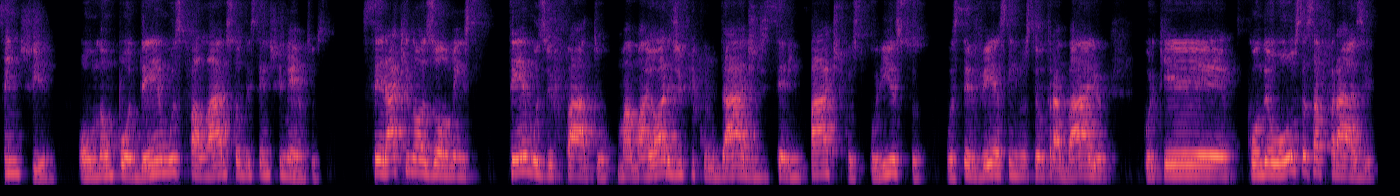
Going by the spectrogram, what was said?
sentir, ou não podemos falar sobre sentimentos. Será que nós homens temos de fato uma maior dificuldade de ser empáticos por isso? Você vê assim no seu trabalho, porque quando eu ouço essa frase,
